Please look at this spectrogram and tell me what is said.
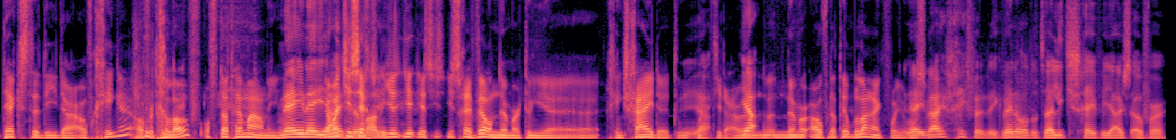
teksten die daarover gingen? Over het geloof? Of dat helemaal niet? Nee, nee, ja, want je, zegt, je, je, je- schreef wel een nummer toen je eh, ging scheiden. Toen Ja. maakte je daar Ja. een, een nummer over dat heel belangrijk voor je was. Nee, wij schreven, ik weet nog wel dat wij liedjes schreven juist over,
